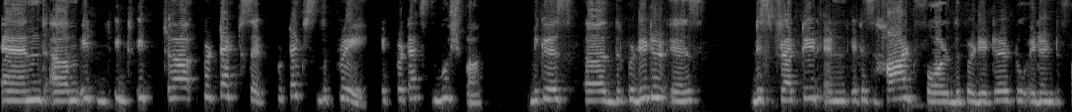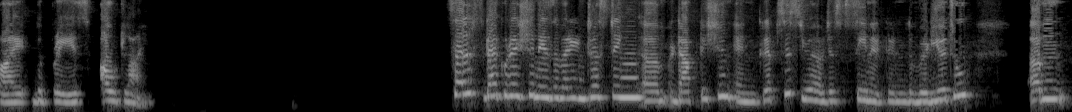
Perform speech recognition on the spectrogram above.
and um, it, it, it uh, protects it, protects the prey, it protects the bushbuck because uh, the predator is distracted and it is hard for the predator to identify the prey's outline. Self-decoration is a very interesting um, adaptation in Crypsis. You have just seen it in the video too. Um,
